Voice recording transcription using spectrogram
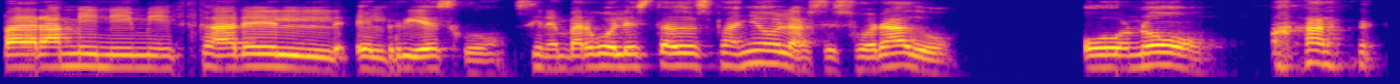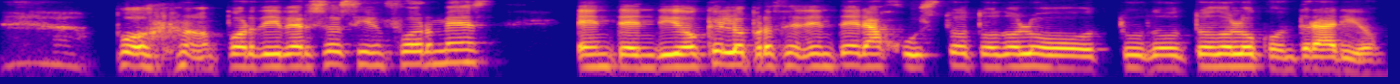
para minimizar el, el riesgo. Sin embargo, el Estado español, asesorado o no por, diversos informes, entendió que lo procedente era justo todo lo, todo, todo lo contrario,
